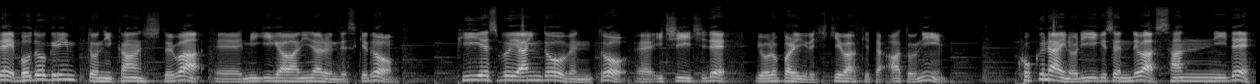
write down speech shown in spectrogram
で、ボドグリントに関しては、えー右側になるんですけど、PSV アインドーベンと、えー1-1でヨーロッパリーグで引き分けた後に、国内のリーグ戦では3-2で、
